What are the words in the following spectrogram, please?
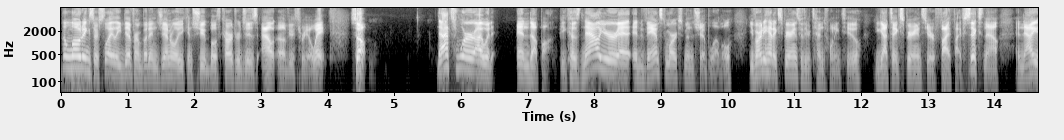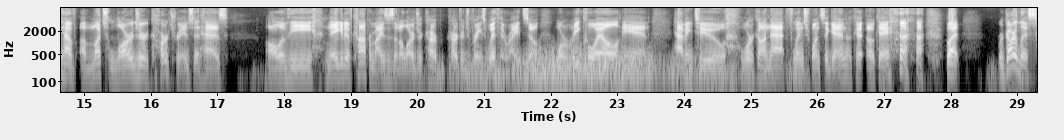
The loadings are slightly different, but in general, you can shoot both cartridges out of your 308. So that's where I would end up on because now you're at advanced marksmanship level. You've already had experience with your 1022. You got to experience your 556 now, and now you have a much larger cartridge that has all of the negative compromises that a larger car cartridge brings with it, right? So more recoil and having to work on that flinch once again, okay? okay. but regardless,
